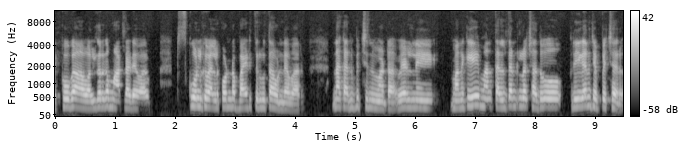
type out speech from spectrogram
ఎక్కువగా వల్గర్గా మాట్లాడేవారు. స్కూల్కి వెళ్ళకుండా బయట తిరుగుతూ ఉండేవారు. నాకు అనిపించింది అనమాట వీళ్ళని మనకి మన తల్లిదండ్రులు చదువు ఫ్రీగానే చెప్పించారు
